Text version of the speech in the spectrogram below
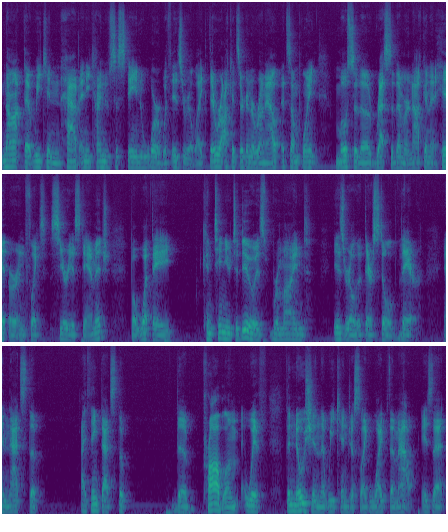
not that we can have any kind of sustained war with Israel. Like their rockets are going to run out at some point. Most of the rest of them are not going to hit or inflict serious damage. But what they continue to do is remind Israel that they're still there. And that's the, I think that's the, the problem with the notion that we can just like wipe them out is that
